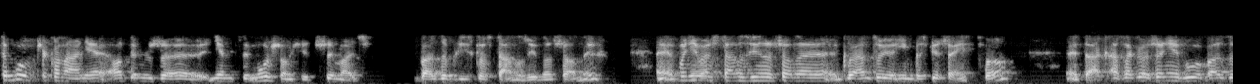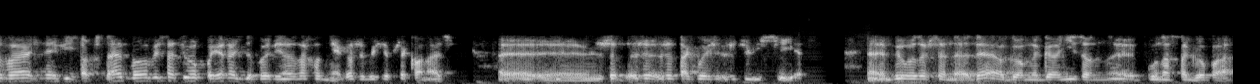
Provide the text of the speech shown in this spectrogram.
To było przekonanie o tym, że Niemcy muszą się trzymać bardzo blisko Stanów Zjednoczonych, e, ponieważ Stany Zjednoczone gwarantują im bezpieczeństwo, e, tak, a zagrożenie było bardzo wyraźne i widoczne, bo wystarczyło pojechać do Berlina Zachodniego, żeby się przekonać, e, że, że, że tak rzeczywiście jest. Było zresztą NRD, ogromny garnizon, północna grupa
